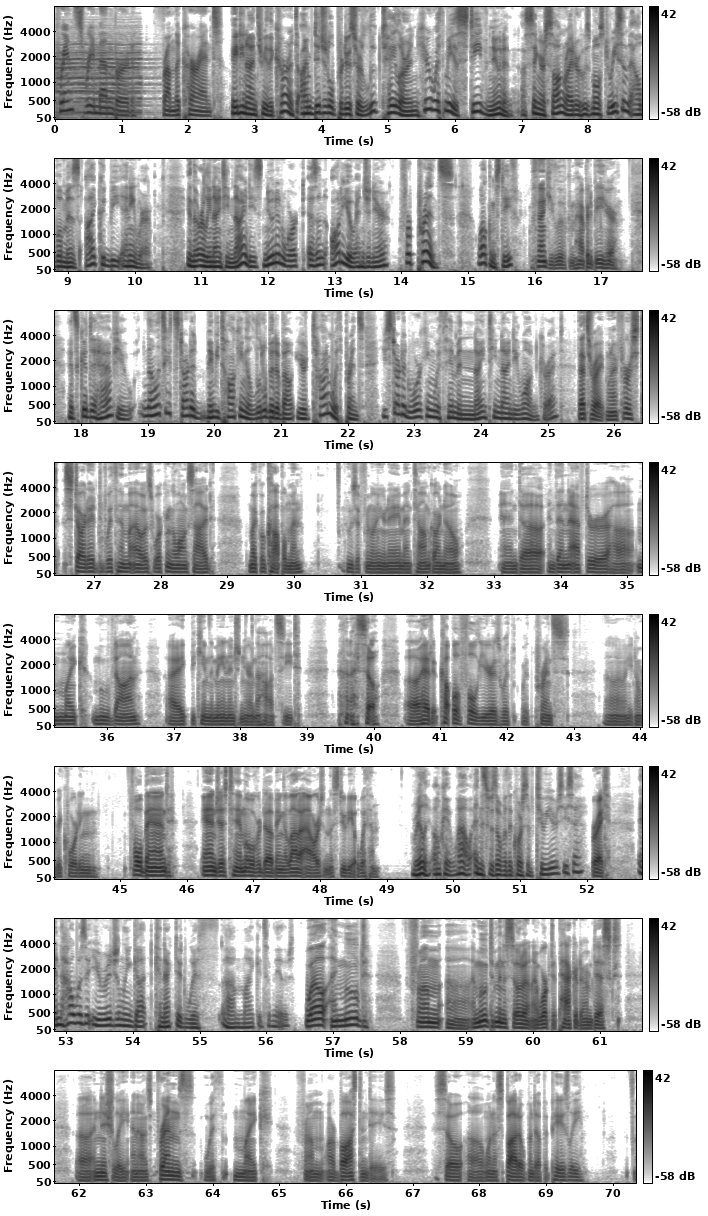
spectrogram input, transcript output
Prince Remembered from The Current. 89.3 The Current. I'm digital producer Luke Taylor, and here with me is Steve Noonan, a singer songwriter whose most recent album is I Could Be Anywhere. In the early 1990s, Noonan worked as an audio engineer for Prince. Welcome, Steve. Thank you, Luke. I'm happy to be here. It's good to have you. Now, let's get started maybe talking a little bit about your time with Prince. You started working with him in 1991, correct? That's right. When I first started with him, I was working alongside Michael Koppelman, who's a familiar name, and Tom Garneau. And, uh, and then after uh, Mike moved on, I became the main engineer in the hot seat. so uh, I had a couple of full years with, with Prince, uh, you know, recording full band and just him overdubbing a lot of hours in the studio with him. Really? Okay, wow. And this was over the course of two years, you say? Right. And how was it you originally got connected with uh, Mike and some of the others? Well, I moved from uh, I moved to Minnesota and I worked at Pachyderm Discs uh, initially, and I was friends with Mike from our Boston days. So uh, when a spot opened up at Paisley,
